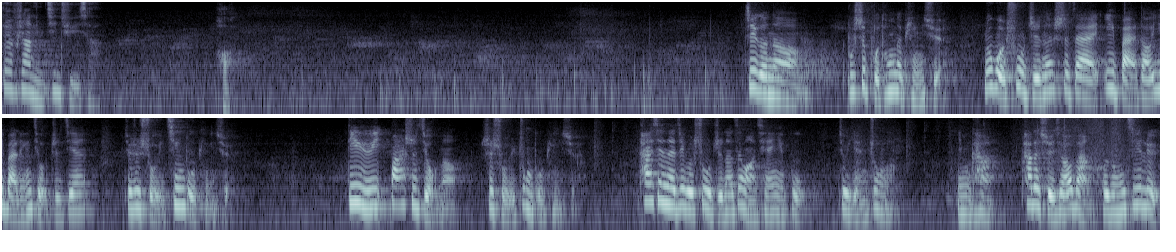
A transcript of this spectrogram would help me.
大夫让你们进去一下。这个呢，不是普通的贫血，如果数值呢是在一百到一百零九之间，就是属于轻度贫血；低于八十九呢是属于重度贫血。他现在这个数值呢再往前一步就严重了。你们看，他的血小板和容积率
